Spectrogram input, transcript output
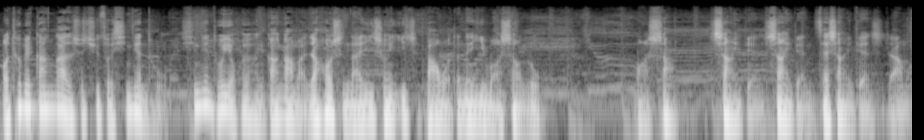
我特别尴尬的是去做心电图，心电图也会很尴尬嘛。然后是男医生一直把我的内衣往上撸，往上上一点，上一点，再上一点，是这样吗？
